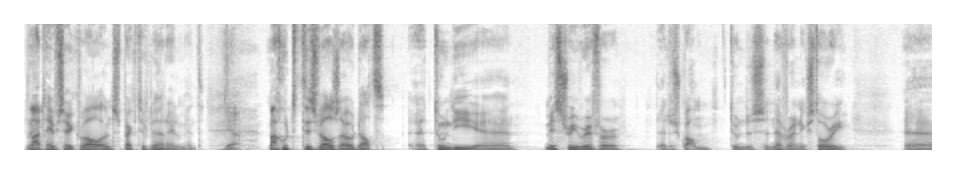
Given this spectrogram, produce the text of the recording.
Maar het heeft zeker wel een spectaculair element. ja. Maar goed, het is wel zo dat eh, toen die eh, Mystery River er dus kwam, toen dus de Neverending Story eh,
